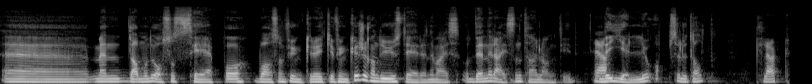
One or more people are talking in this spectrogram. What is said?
Eh, men da må du også se på hva som funker og ikke funker, så kan du justere underveis. Og den reisen tar lang tid. Ja. Det gjelder jo absolutt alt. Klart.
